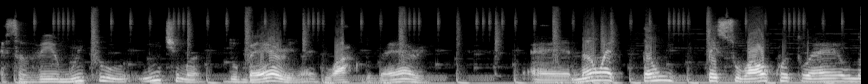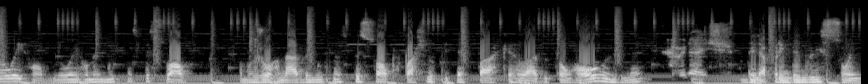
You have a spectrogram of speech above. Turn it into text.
essa veia muito íntima do Barry, né? Do arco do Barry, é, não é tão pessoal quanto é o No Way Home. No Way Home é muito mais pessoal. É uma jornada muito mais pessoal por parte do Peter Parker lá, do Tom Holland, né? É verdade. Dele aprendendo lições.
